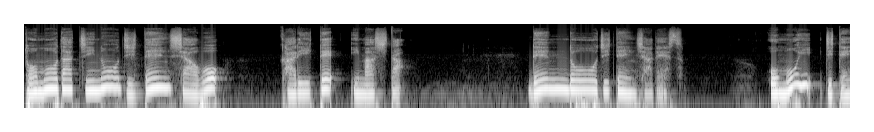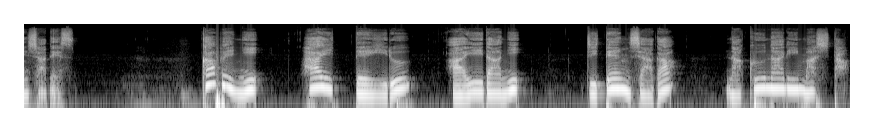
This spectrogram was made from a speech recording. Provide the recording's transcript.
友達の自転車を借りていました。電動自転車です。重い自転車です。カフェに入っている間に自転車がなくなりました。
